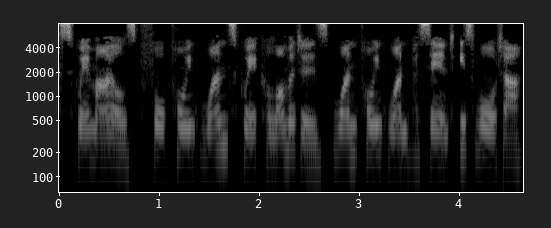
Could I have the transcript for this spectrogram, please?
square miles 4.1 square kilometers 1.1% is water.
